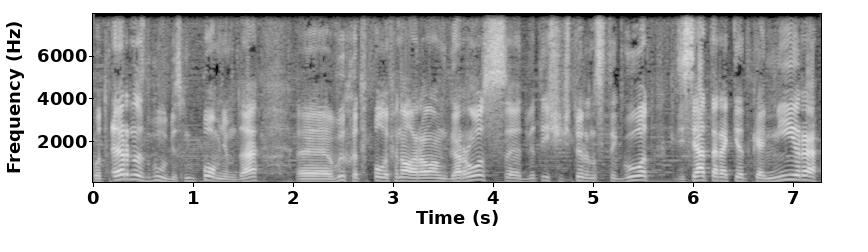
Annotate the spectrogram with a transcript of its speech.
вот Эрнест Гулбис, мы помним, да, э, выход в полуфинал Ролан Гарос, 2014 э, год, десятая ракетка мира,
